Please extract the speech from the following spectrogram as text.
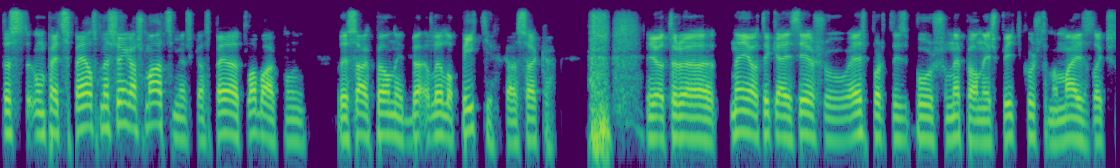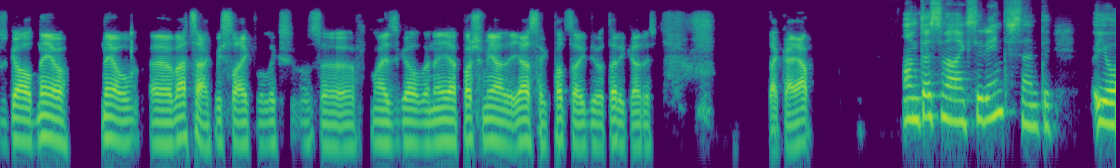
tas, un pēc spēles mēs vienkārši mācāmies, kā spēlēt labāk un lai sāk pelnīt lielo piķi, kā saka. Jo tur eh, ne jau tikai es iešu esportis, būšu un nepelnīšu piķi, kurš tam maizes liks uz galda. Ne jau, ne jau uh, vecāki visu laiku liks uz uh, maizes galda. Ne, jā, pašam jā, jāsaka pats, dzīvot arī kādreiz. Tā kā jā. Un tas, man liekas, ir interesanti, jo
